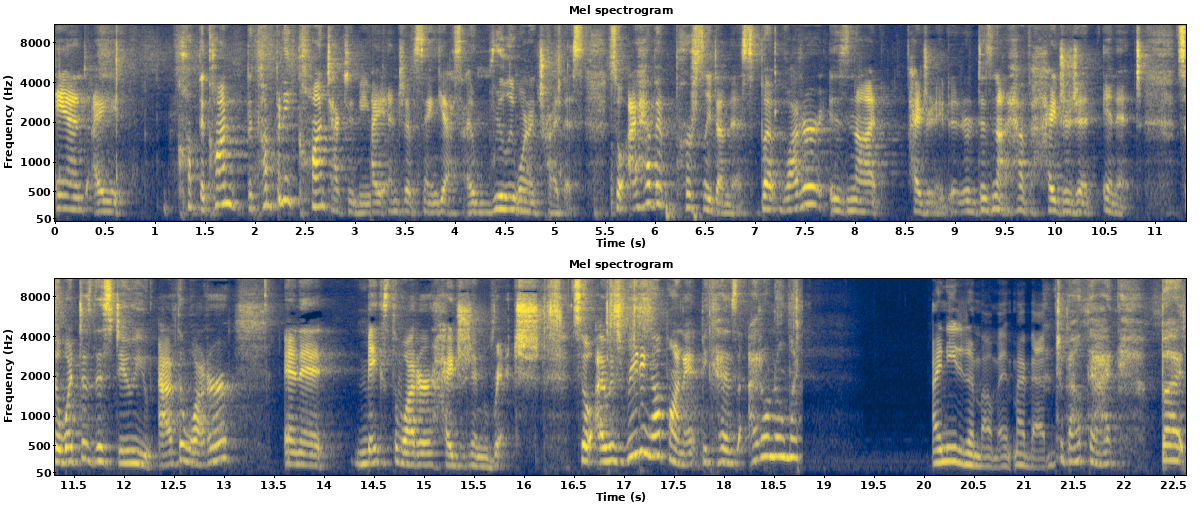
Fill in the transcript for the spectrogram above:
And I the con the company contacted me. I ended up saying, yes, I really want to try this. So I haven't personally done this, but water is not hydrogenated or does not have hydrogen in it. So what does this do? You add the water and it makes the water hydrogen rich. So I was reading up on it because I don't know much I needed a moment, my bad. About that. But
